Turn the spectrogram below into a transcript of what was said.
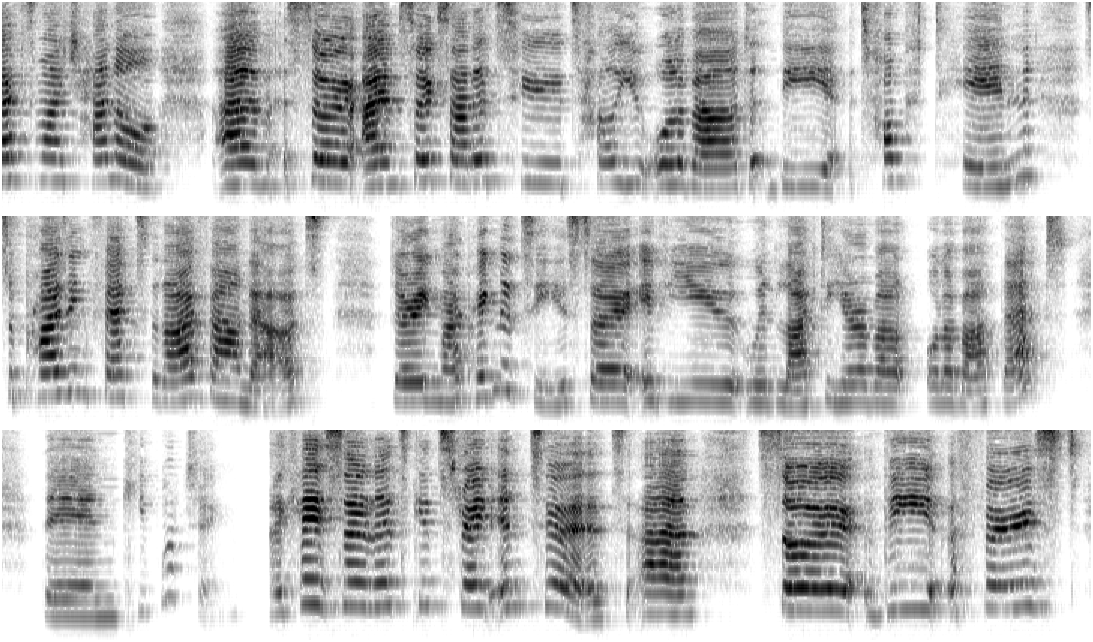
back to my channel. Um, so I am so excited to tell you all about the top 10 surprising facts that I found out during my pregnancy. So if you would like to hear about all about that, then keep watching. Okay, so let's get straight into it. Um, so the first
